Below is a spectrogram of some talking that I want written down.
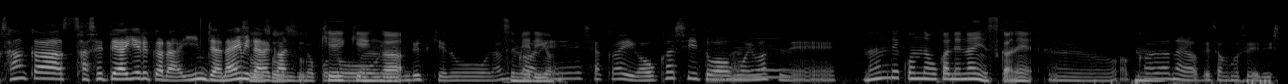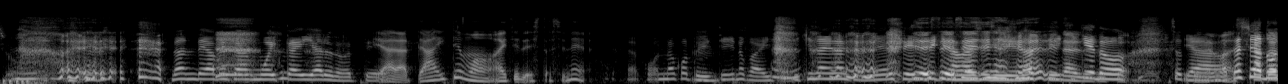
参加させてあげるからいいんじゃないみたいな感じの経験がですけどね社会がおかしいとは思いますねなんでこんなお金ないんですかね？うんわからない安倍さんのせいでしょ。う なんで安倍さんもう一回やるのっていやだって相手も相手でしたしね。こんなこと言っていいのか、いいきなりなんかね政治的な話になっていくけど。ちょっとねいや、まあ私はど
